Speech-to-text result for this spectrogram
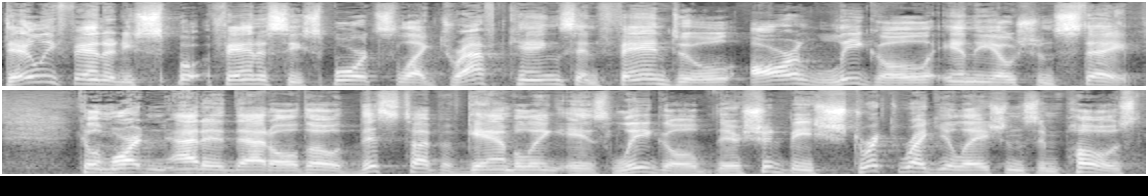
daily fantasy sports like DraftKings and FanDuel are legal in the Ocean State. Kilmartin added that although this type of gambling is legal, there should be strict regulations imposed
